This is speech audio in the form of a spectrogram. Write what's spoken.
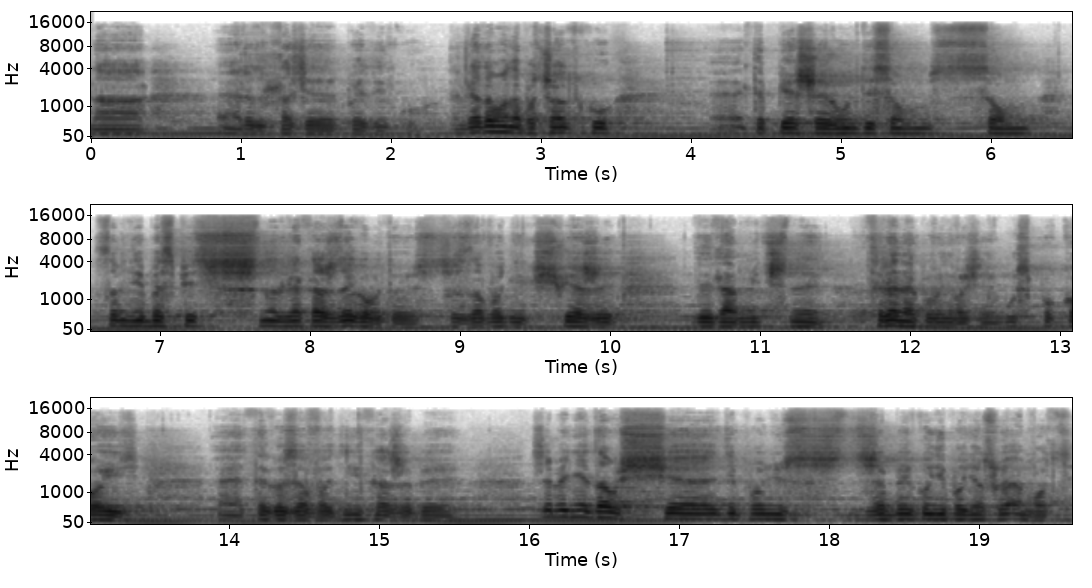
na e, rezultacie pojedynku. Wiadomo, na początku e, te pierwsze rundy są, są, są niebezpieczne dla każdego, bo to jest zawodnik świeży, dynamiczny. Trener powinien właśnie uspokoić e, tego zawodnika, żeby, żeby nie dał się, nie poniósł, żeby go nie poniosły emocje.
